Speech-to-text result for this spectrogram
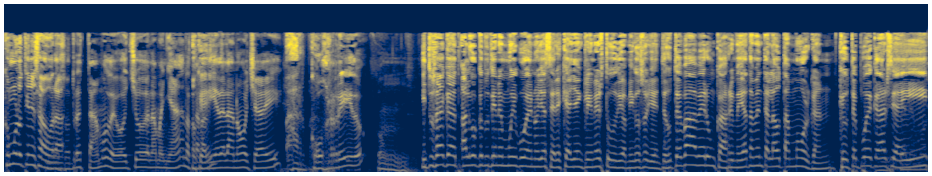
¿cómo lo tienes ahora? Nosotros estamos de 8 de la mañana hasta Ok. las 10 de la noche ahí, corrido con Y tú sabes que algo que tú tienes muy bueno, Yacer, es que allá en Cleaner Studio, amigos oyentes, usted va a ver un carro inmediatamente al lado está Morgan, que usted puede quedarse ahí,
